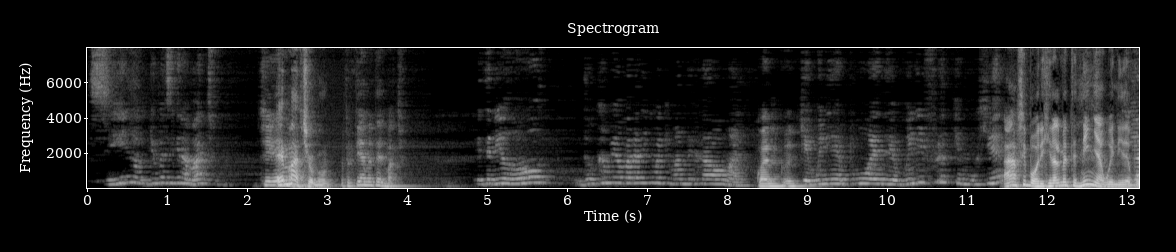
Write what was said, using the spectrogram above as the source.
Sí, no, yo pensé que era macho. Sí, Es macho, po. Efectivamente es macho. He tenido dos, dos cambios de paradigma que me han dejado mal. ¿Cuál? Que Winnie the Pooh es de Winifred, que es mujer. Ah, sí, pues originalmente es niña Winnie the y Pooh.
